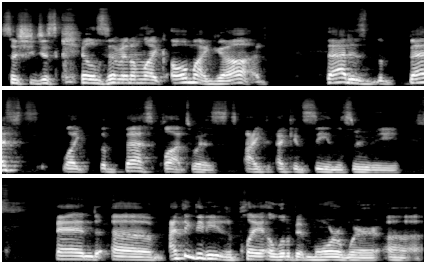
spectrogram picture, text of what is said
So she just kills him, and I'm like, oh my god, that is the best, like the best plot twist I I can see in this movie. And um, I think they needed to play a little bit more where uh,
